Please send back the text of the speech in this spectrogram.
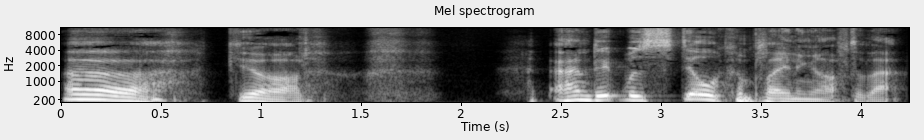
oh, God. And it was still complaining after that.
